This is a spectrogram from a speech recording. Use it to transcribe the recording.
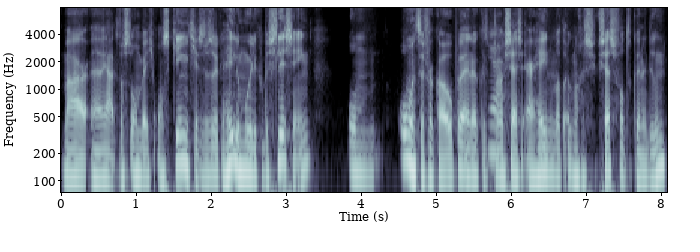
Maar uh, ja, het was toch een beetje ons kindje. Dus het was ook een hele moeilijke beslissing om, om het te verkopen. En ook het proces erheen om dat ook nog eens succesvol te kunnen doen.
